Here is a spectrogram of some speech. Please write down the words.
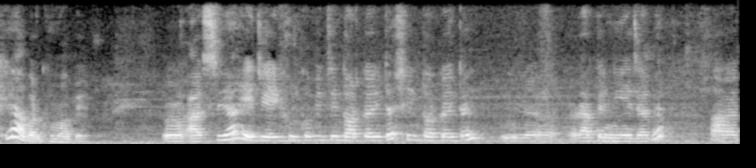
খেয়ে আবার ঘুমাবে। আর শ্রেয়া, এই যে এই ফুলকপির যে তরকারিটা, সেই তরকারিটাই রাতে নিয়ে যাবে। আর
